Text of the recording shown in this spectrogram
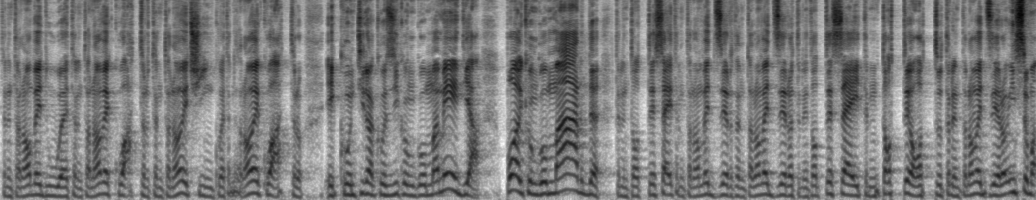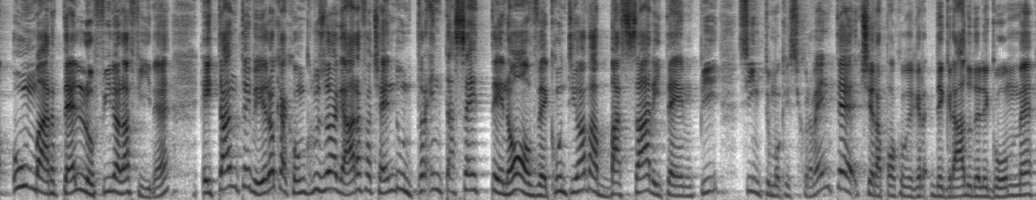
39,2, 39,4, 39,5, 39,4 e continua così con gomma media. Poi con gomma hard, 38,6, 39,0, 39,0, 38 38,6, 38,8, 39,0, insomma un martello fino alla fine. E tanto è vero che ha concluso la gara facendo un 37,9, continuava a abbassare i tempi, sintomo che sicuramente c'era poco degrado delle gomme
